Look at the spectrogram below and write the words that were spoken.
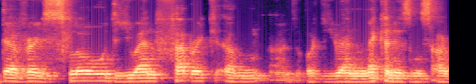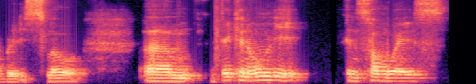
they're very slow. The UN fabric um, or the UN mechanisms are really slow um, they can only, in some ways,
